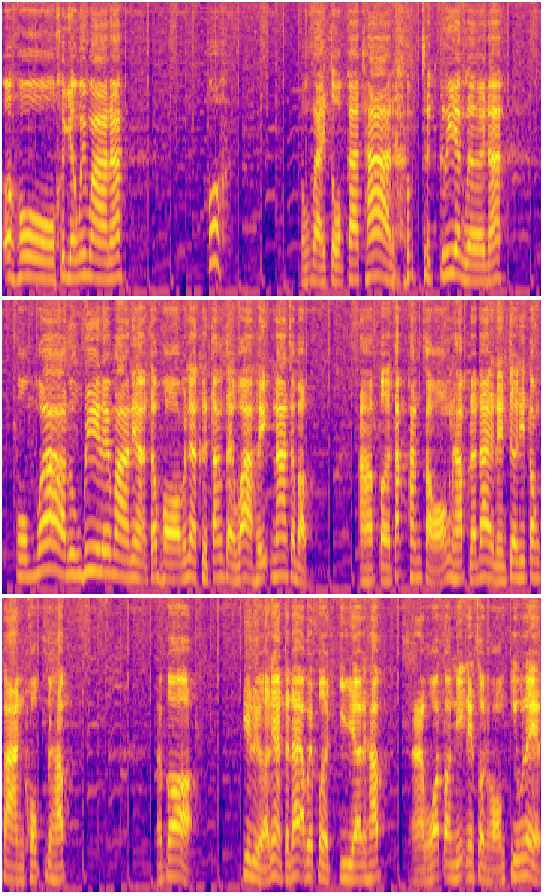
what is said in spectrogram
โอ้โห ยังไม่มานะโอ้สงสัยตัวกาชาจะเกลี้ยงเลยนะ ผมว่ารูบี้ได้มาเนี่ย จะพอไหมเนี่ย คือตั้งใจว่า เฮ้ย น่าจะแบบอ่าเปิดสักพันสองนะครับ แล้วได้ ranger ที่ต้องการครบนะครับ แล้วก็ที่เหลือเนี่ยจะได้เอาไปเปิดเกียร์นะครับอ่าเพราะว่าตอนนี้ในส่วนของ guild raid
